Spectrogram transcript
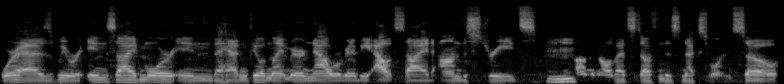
whereas we were inside more in the Haddonfield Nightmare. Now we're going to be outside on the streets Mhm. um, and all that stuff in this next one. So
